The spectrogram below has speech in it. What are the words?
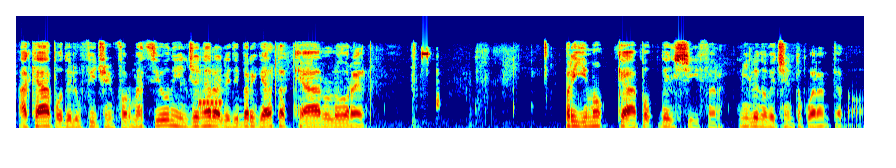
a capo dell'ufficio informazioni il generale di brigata Carlo Re, primo capo del SIFAR, 1949.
